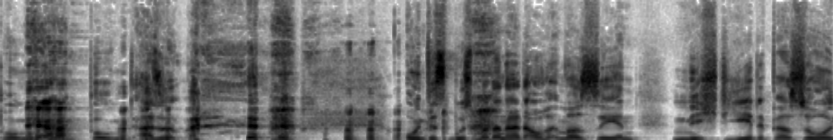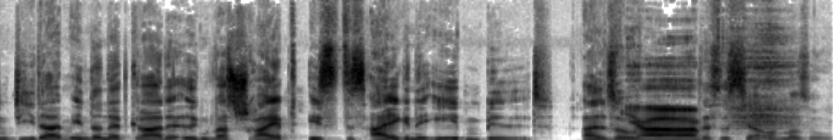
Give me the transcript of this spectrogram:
Punkt, Ja. Punkt, Punkt. Also, und das muss man dann halt auch immer sehen. Nicht jede Person, die da im Internet gerade irgendwas schreibt, ist das eigene Ebenbild. Also, Ja. das ist ja auch mal so.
